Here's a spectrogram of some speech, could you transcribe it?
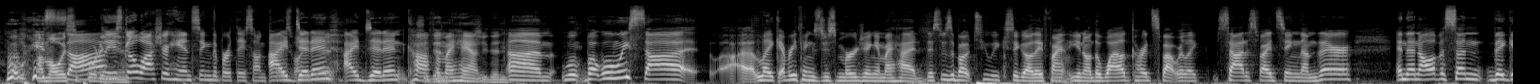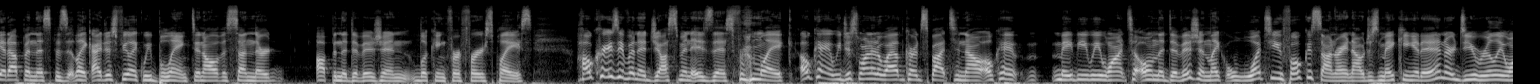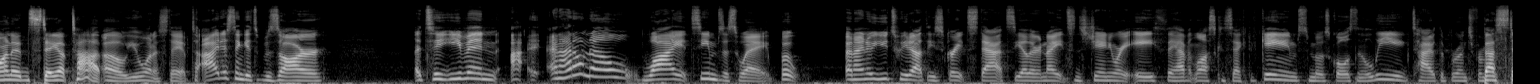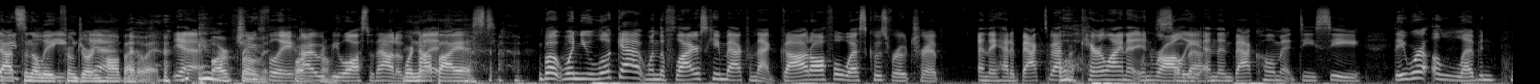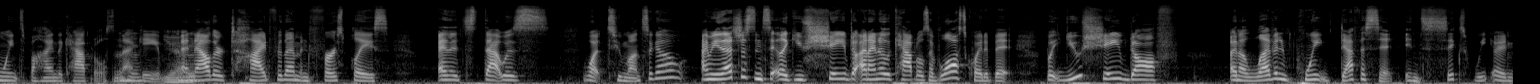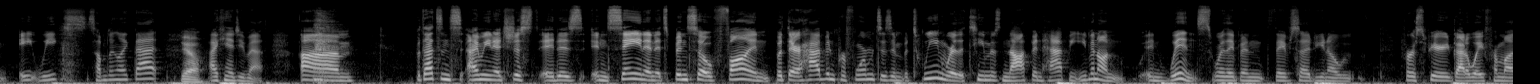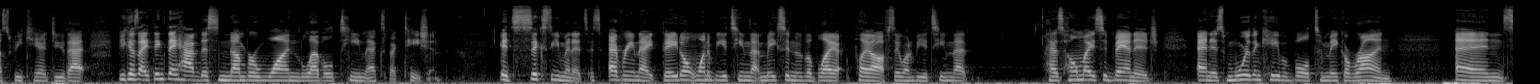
when we I'm always saw, supporting Please you. go wash your hands, sing the birthday song. I twice while you do didn't. it. I didn't cough on didn't. my hand. She didn't. Um, w- but when we saw, uh, like everything's just merging in my head. This was about two weeks ago. They find, you know, the wild card spot. We're like satisfied seeing them there, and then all of a sudden they get up in this position. Like I just feel like we blinked, and all of a sudden they're up in the division looking for first place. How crazy of an adjustment is this from like, okay, we just wanted a wild card spot to now, okay, maybe we want to own the division. Like, what do you focus on right now? Just making it in, or do you really want to stay up top? Oh, you want to stay up top I just think it's bizarre uh, to even, I, and I don't know why it seems this way, but. And I know you tweeted out these great stats the other night. Since January 8th, they haven't lost consecutive games, most goals in the league, tied with the Bruins for Best stats in the league from Jordan Yeah. Hall, by the way. Yeah, Far from it. truthfully, Far I would from be lost without him. We're not biased. But when you look at when the Flyers came back from that god awful West Coast road trip and they had a back to back with oh, Carolina in Raleigh bad. and then back home at DC, they were 11 points behind the Capitals in that mm-hmm. game. Yeah. And now they're tied for them in first place. And it's that was what, two months ago? I mean, that's just insane. Like you shaved, and I know the Capitals have lost quite a bit, but you shaved off an 11 point deficit in six weeks, in eight weeks, something like that. Yeah. I can't do math. Um, but that's ins- I mean, it's just it is insane, and it's been so fun. But there have been performances in between where the team has not been happy, even on in wins where they've been they've said you know. First period got away from us. We can't do that because I think they have this number one level team expectation. It's 60 minutes. It's every night. They don't want to be a team that makes it into the play- playoffs. They want to be a team that has home ice advantage and is more than capable to make a run. And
